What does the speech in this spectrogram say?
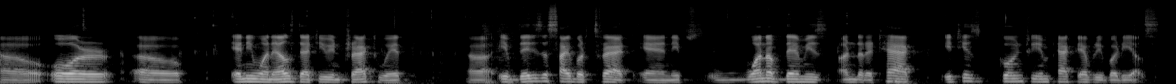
uh, or uh, anyone else that you interact with, uh, if there is a cyber threat and if one of them is under attack, it is going to impact everybody else.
